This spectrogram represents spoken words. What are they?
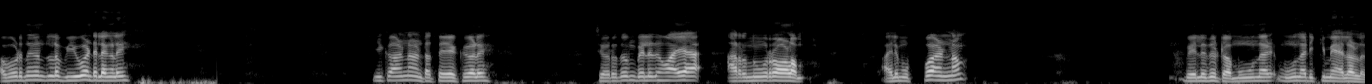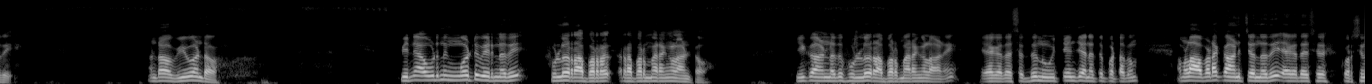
അപ്പോൾ ഇവിടുന്ന് കണ്ടുള്ള വ്യൂ ഉണ്ടല്ലോ നിങ്ങൾ ഈ കാണുന്ന കേട്ടോ തേക്കുകൾ ചെറുതും വലുതുമായ അറുന്നൂറോളം. അതിൽ മുപ്പതെണ്ണം വലുത് കേട്ടോ. മൂന്ന മൂന്നടിക്ക് മേലുള്ളത്. ഉണ്ടോ വ്യൂ ഉണ്ടോ പിന്നെ അവിടുന്ന് ഇങ്ങോട്ട് വരുന്നത് ഫുള്ള് റബ്ബർ റബ്ബർ മരങ്ങളാണ് കേട്ടോ ഈ കാണുന്നത് ഫുള്ള് റബ്ബർ മരങ്ങളാണ്. ഏകദേശം ഇത് നൂറ്റിയഞ്ച് ഇനത്തിൽപ്പെട്ടതും നമ്മൾ അവിടെ കാണിച്ചു തന്നത് ഏകദേശം കുറച്ച്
